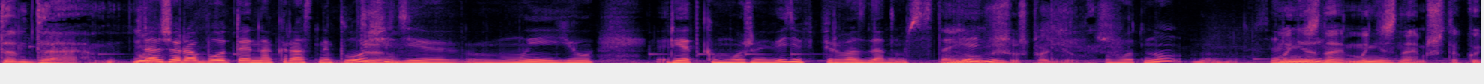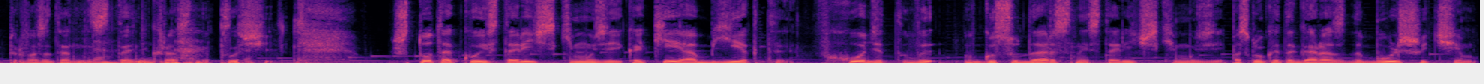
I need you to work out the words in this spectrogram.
да, да. Ну, Даже работая на Красной площади, мы ее редко можем видеть в первозданном состоянии. ну, что ж поделаешь. Вот, ну, Мы не, знаем, мы не знаем, что такое первозданное Да, состояние да. Красной площади. Что такое исторический музей? Какие объекты входят в, в государственный исторический музей? Поскольку это гораздо больше, чем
